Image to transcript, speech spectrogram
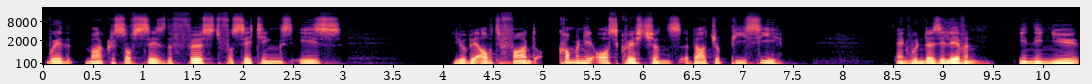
where Microsoft says the first for settings is you'll be able to find commonly asked questions about your PC and Windows 11 in the new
